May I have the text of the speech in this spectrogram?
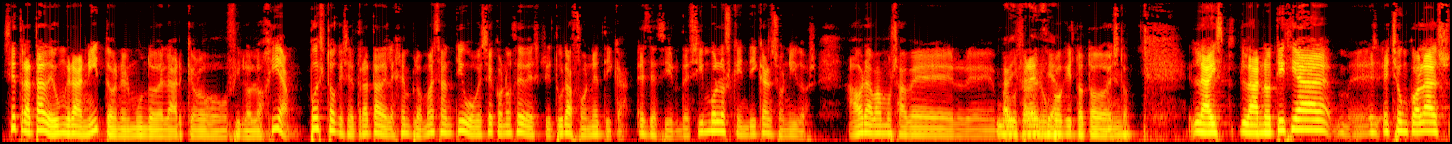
Se trata de un gran hito en el mundo de la arqueología, puesto que se trata del ejemplo más antiguo que se conoce de escritura fonética, es decir, de símbolos que indican sonidos. Ahora vamos a ver, eh, vamos a ver un poquito todo esto. La, hist- la noticia, he hecho un collage,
